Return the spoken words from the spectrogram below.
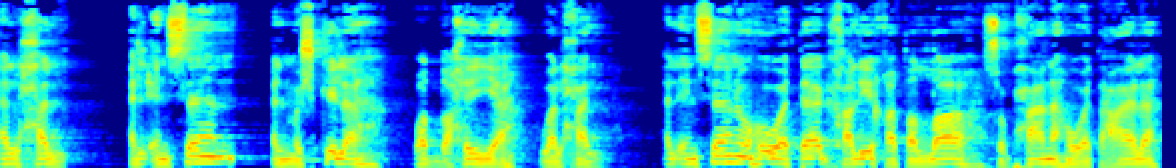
الحل. الإنسان المشكلة والضحية والحل. الإنسان هو تاج خليقة الله سبحانه وتعالى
